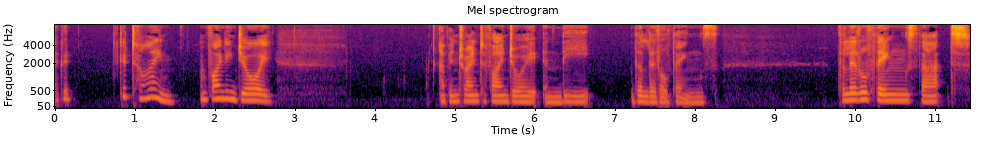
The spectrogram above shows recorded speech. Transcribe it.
a good good time and finding joy. I've been trying to find joy in the the little things. The little things that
